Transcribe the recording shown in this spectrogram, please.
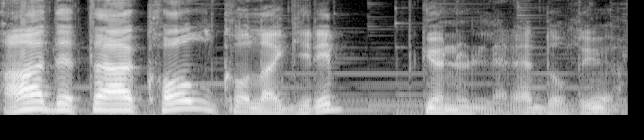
adeta kol kola girip gönüllere doluyor.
